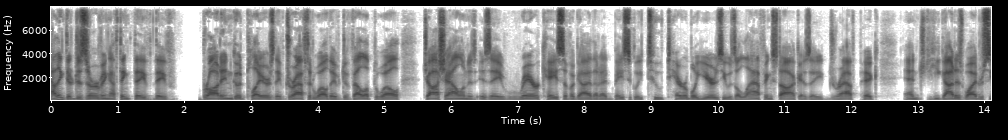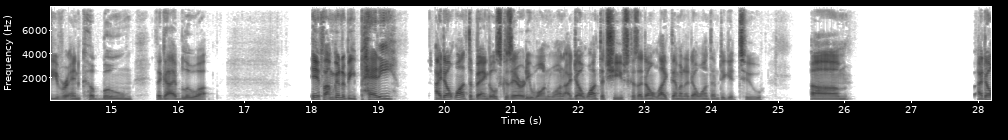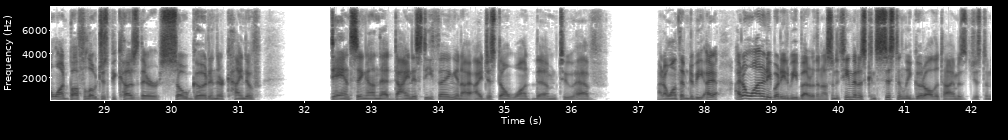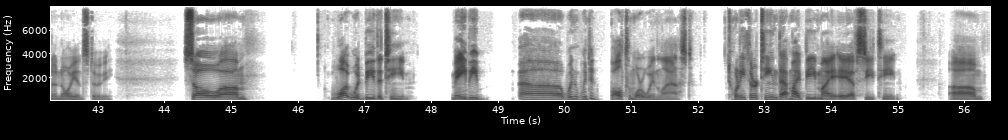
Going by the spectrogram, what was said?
I think they're deserving. I think they've they've brought in good players. They've drafted well. They've developed well. Josh Allen is, is a rare case of a guy that had basically two terrible years. He was a laughing stock as a draft pick, and he got his wide receiver, and kaboom, the guy blew up. If I'm going to be petty, I don't want the Bengals because they already won one. I don't want the Chiefs because I don't like them and I don't want them to get two. Um, I don't want Buffalo just because they're so good and they're kind of dancing on that dynasty thing, and I, I just don't want them to have. I don't want them to be. I I don't want anybody to be better than us, and a team that is consistently good all the time is just an annoyance to me. So, um, what would be the team? Maybe. Uh, when when did Baltimore win last? 2013. That might be my AFC team. Um,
